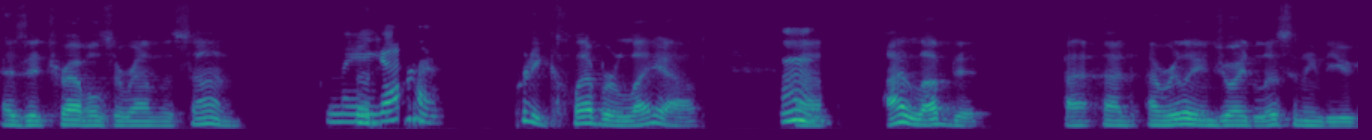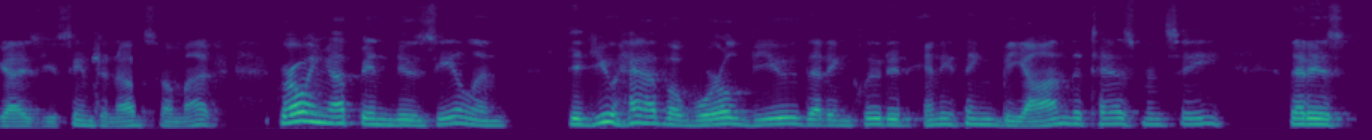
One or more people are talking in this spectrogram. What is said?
as it travels around the sun. There so you go. Pretty, pretty, clever layout. Mm. Uh, I loved it. I, I, really enjoyed listening to you guys. You seem to know so much. Growing up in New Zealand, did you have a worldview that included anything beyond the Tasman Sea? That is,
